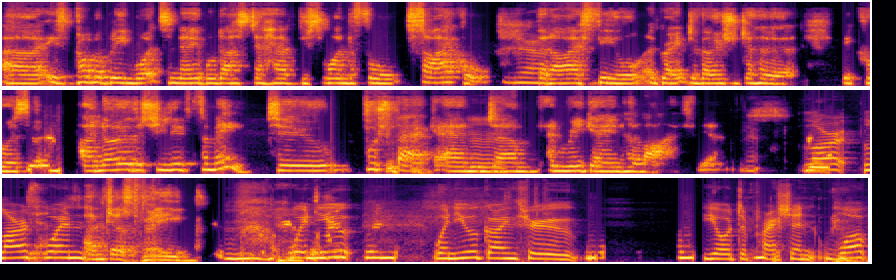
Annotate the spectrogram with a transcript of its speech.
uh, is probably what's enabled us to have this wonderful cycle Yeah. that I feel a great devotion to her because I know that she lived for me to push back and um, and regain her life. Yeah. Laura, Loris, Yeah. when I'm just me. when you when you were going through your depression, what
